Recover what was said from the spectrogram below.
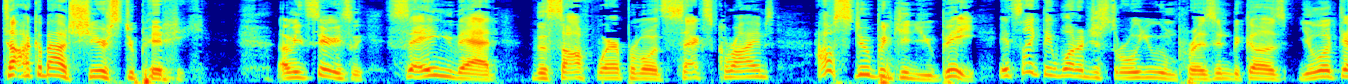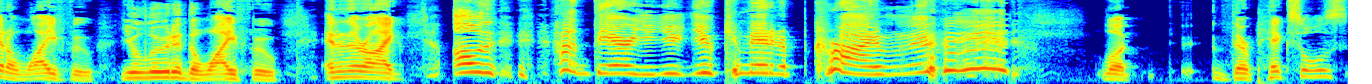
Talk about sheer stupidity. I mean, seriously, saying that the software promotes sex crimes how stupid can you be? It's like they want to just throw you in prison because you looked at a waifu, you looted the waifu, and then they're like, "Oh, how dare you? You you committed a crime." Look, they're pixels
